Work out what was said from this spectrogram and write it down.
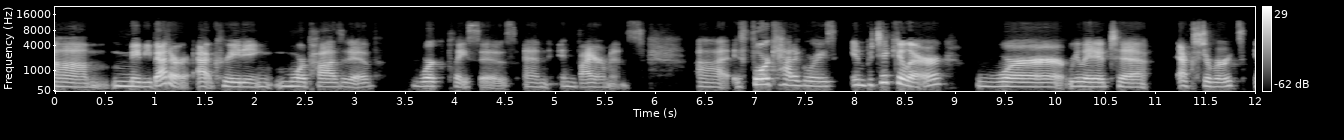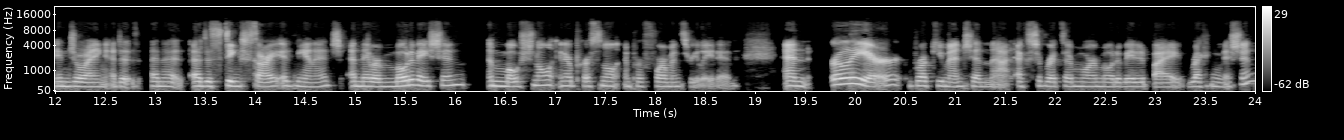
um, may be better at creating more positive workplaces and environments. Uh, four categories in particular were related to extroverts enjoying a, a, a distinct sorry advantage and they were motivation emotional interpersonal and performance related. And earlier brooke you mentioned that extroverts are more motivated by recognition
